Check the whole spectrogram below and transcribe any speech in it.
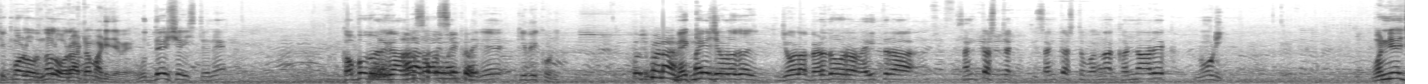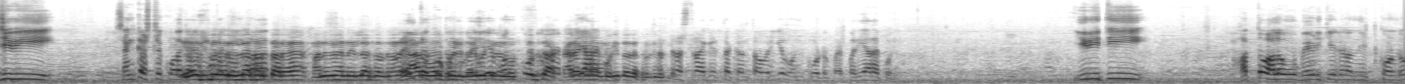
ಚಿಕ್ಕಮಗಳೂರಿನಲ್ಲಿ ಹೋರಾಟ ಮಾಡಿದ್ದೇವೆ. ಉದ್ದೇಶ ಇಷ್ಟೇ ಕಬ್ಬು ಬೆಳೆಗಾರರ ಸಮಸ್ಯೆ ಕಡೆಗೆ ಕಿವಿ ಕೊಡಿ. ಮೆಕ್ಕೆಜೋಳ ಜೋಳ ಬೆಳೆದವರ ರೈತರ ಸಂಕಷ್ಟ ಸಂಕಷ್ಟವನ್ನು ಕಣ್ಣಾರೆ ನೋಡಿ. ವನ್ಯಜೀವಿ ಸಂಕಷ್ಟಕ್ಕೊಳಗಾಗಿರ್ತಕ್ಕಂಥವರಿಗೆ ಒಂದು ಕೋಟಿ ರೂಪಾಯಿ ಪರಿಹಾರ ಕೊಡಿ. ಪ್ರತಿಭಟನೆ ಸಂತ್ರಸ್ತರಾಗಿರ್ತಕ್ಕಂಥವರಿಗೆ ಒಂದು ಕೋಟಿ ರೂಪಾಯಿ ಪರಿಹಾರ ಕೊಡಿ ಈ ರೀತಿ ಹತ್ತು ಹಲವು ಬೇಡಿಕೆಗಳನ್ನು ಇಟ್ಕೊಂಡು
